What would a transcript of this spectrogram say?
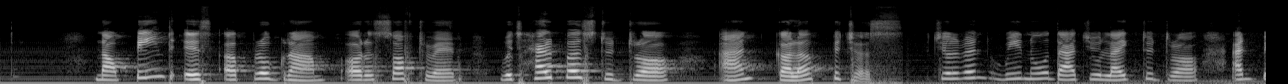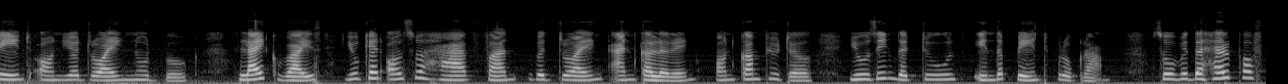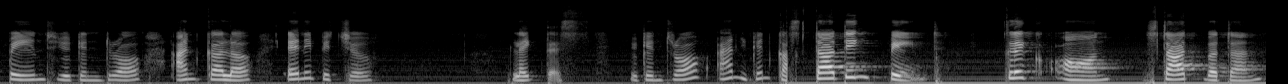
Now Paint is a program or a software which help us to draw and color pictures. Children, we know that you like to draw and paint on your drawing notebook. Likewise, you can also have fun with drawing and coloring on computer using the tool in the paint program. So with the help of paint you can draw and color any picture like this. You can draw and you can cut. Starting paint. Click on start button.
